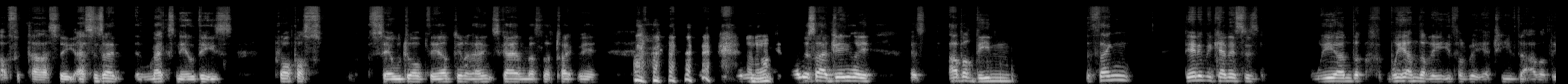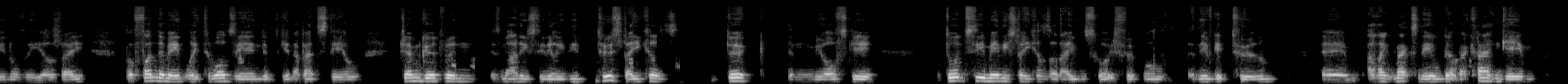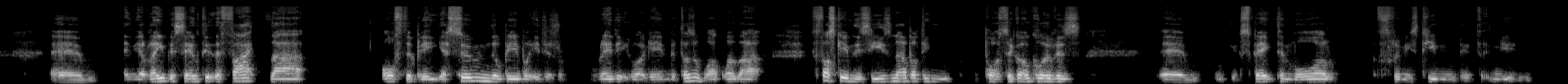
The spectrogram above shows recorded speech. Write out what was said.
Oh, fantastic! This is a Mick's nailed it. He's proper sell job there. Do you know? I think Sky are missing a trick with. I know. Honestly, genuinely, it's Aberdeen. The thing, Derek McInnes is way under way underrated for what he achieved at Aberdeen over the years, right? But fundamentally, towards the end, it was getting a bit stale. Jim Goodwin has managed to really need two strikers, Duk and Miovski. Don't see many strikers arrive in Scottish football, and they've got two of them. Um, I think Max nailed it. with A cracking game. Um, and you're right with Celtic. The fact that off the break, you assume they'll be able to just ready to go again, but it doesn't work like that. First game of the season, Aberdeen Postecoglou was um, expecting more from his team.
